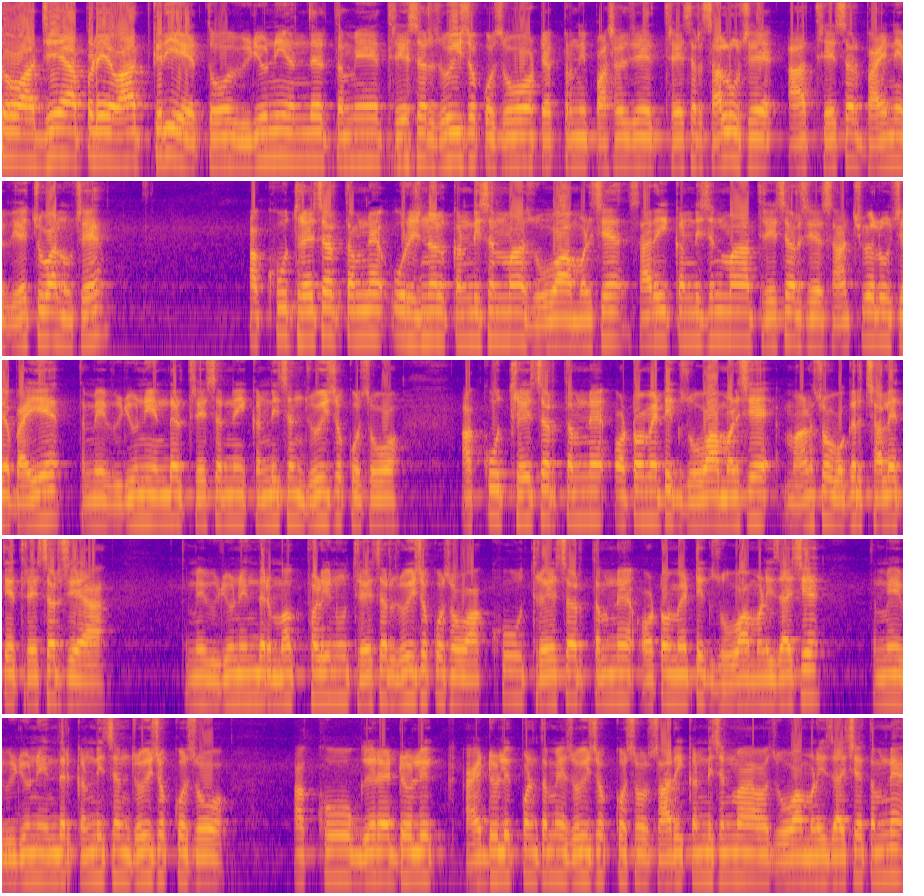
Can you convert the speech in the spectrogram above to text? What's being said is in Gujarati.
તો આજે આપણે વાત કરીએ તો વિડીયોની અંદર તમે થ્રેસર જોઈ શકો છો. ટ્રેક્ટરની પાછળ જે થ્રેસર ચાલુ છે, આ થ્રેસર ભાઈને વેચવાનું છે. આખું થ્રેસર તમને ઓરિજિનલ કન્ડિશનમાં જોવા મળશે. સારી કન્ડિશનમાં થ્રેસર છે, સાચવેલું છે ભાઈએ. તમે વિડીયોની અંદર થ્રેસરની કન્ડિશન જોઈ શકો છો. આખું થ્રેસર તમને ઓટોમેટિક જોવા મળશે. માણસો વગર ચાલે તે થ્રેસર છે આ. તમે વિડીયોની અંદર મગફળીનું થ્રેસર જોઈ શકો છો. આખું થ્રેસર તમને ઓટોમેટિક જોવા મળી જાય છે. તમે વિડીયોની અંદર કન્ડિશન જોઈ શકો છો. આખું ગેર હાઇડ્રોલિક હાઇડ્રોલિક પણ તમે જોઈ શકો છો. સારી કન્ડિશનમાં જોવા મળી જાય છે તમને.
